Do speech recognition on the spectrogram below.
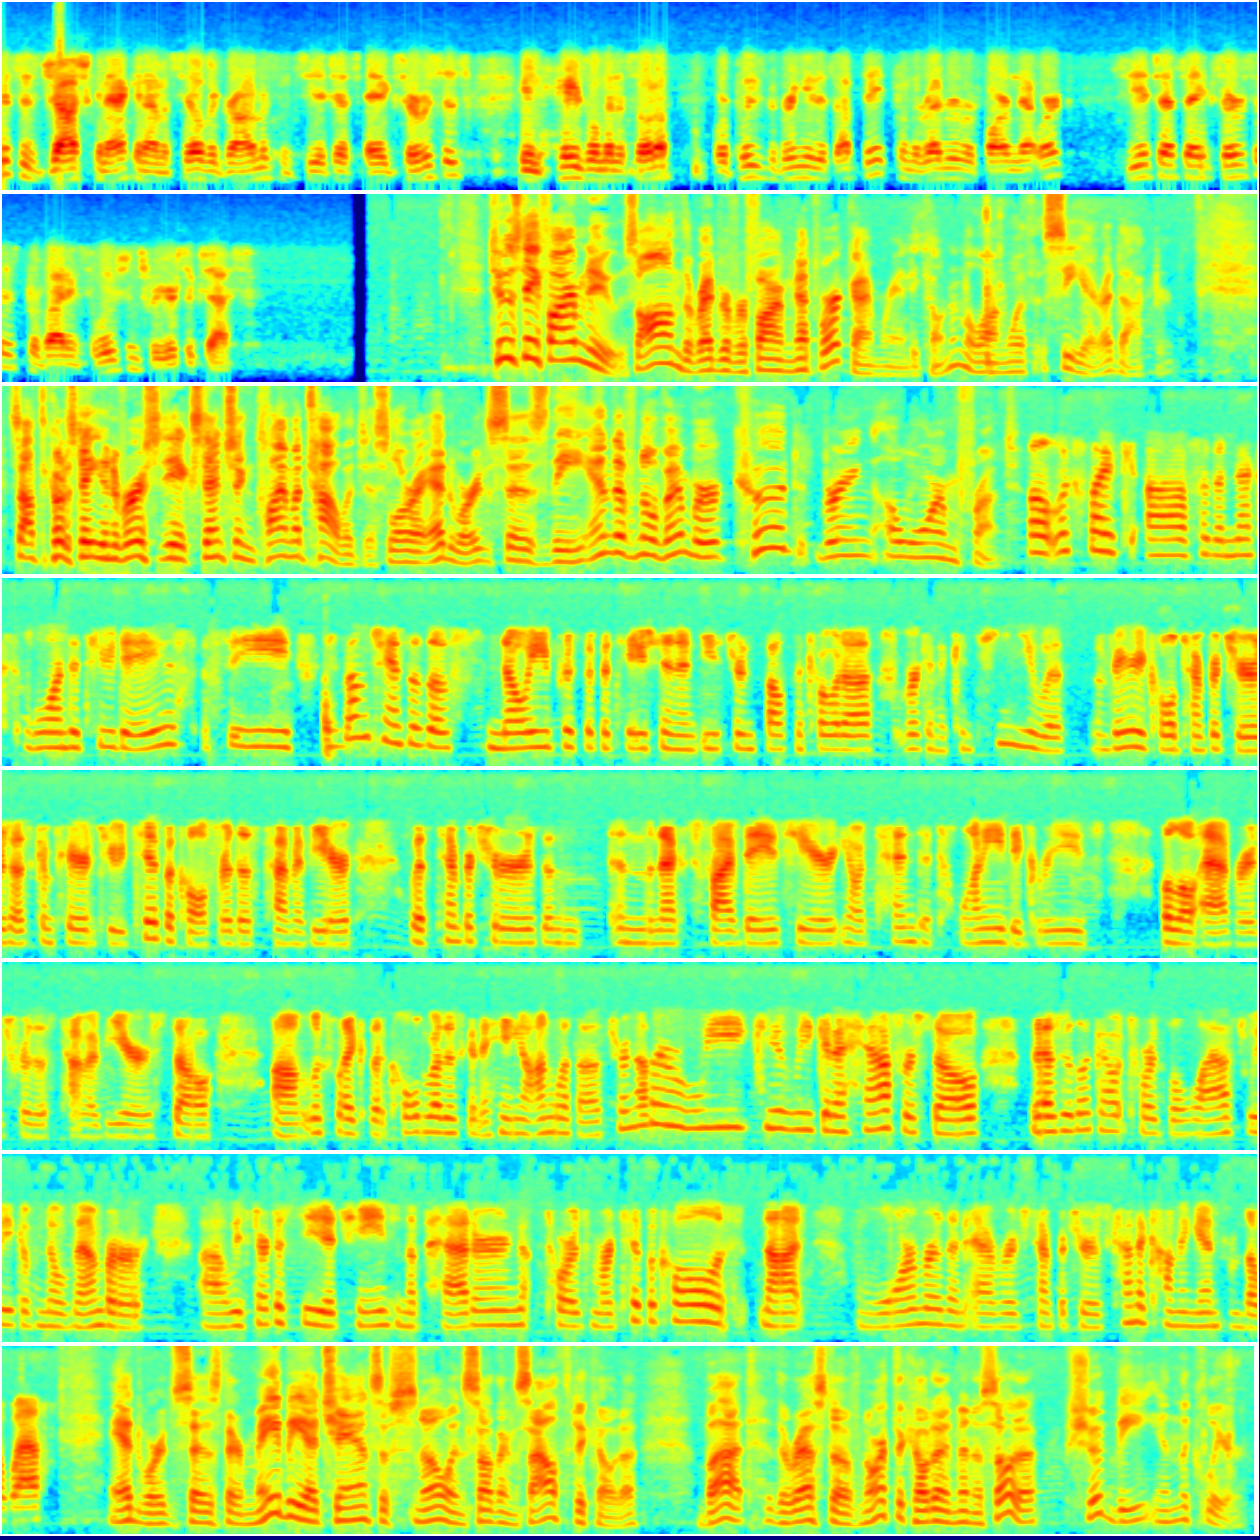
This is Josh Kanak, and I'm a sales agronomist in CHS Ag Services in Hazel, Minnesota. We're pleased to bring you this update from the Red River Farm Network. CHS Ag Services providing solutions for your success. Tuesday Farm News on the Red River Farm Network. I'm Randy Koenen along with Sierra Doctor. South Dakota State University Extension climatologist Laura Edwards says the end of November could bring a warm front. Well, it looks like uh, for the next one to two days, see some chances of snowy precipitation in eastern South Dakota. We're going to continue with very cold temperatures as compared to typical for this time of year, with temperatures in in the next five days here, you know, 10 to 20 degrees below average for this time of year. So um, looks like the cold weather is going to hang on with us for another week, week and a half or so. But as we look out towards the last week of November, uh, we start to see a change in the pattern towards more typical, if not warmer than average temperatures kind of coming in from the west. Edwards says there may be a chance of snow in southern South Dakota, but the rest of North Dakota and Minnesota should be in the clear.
